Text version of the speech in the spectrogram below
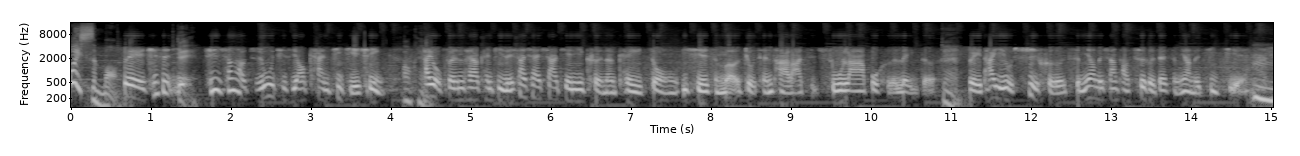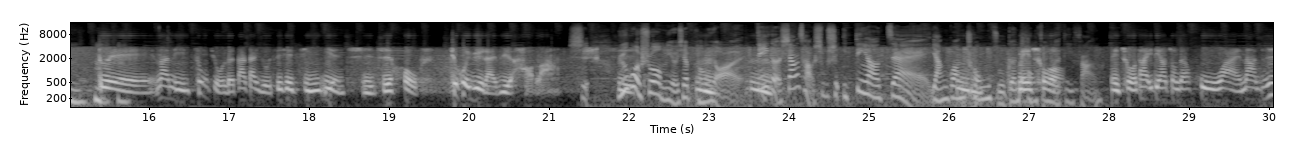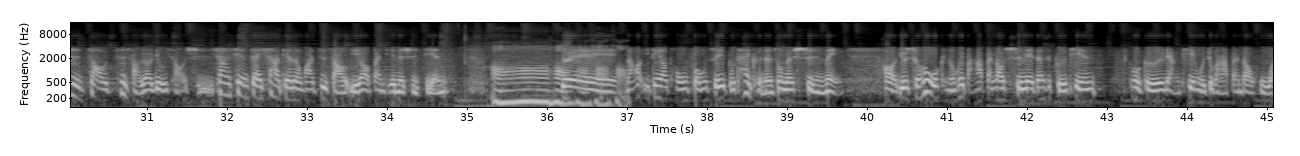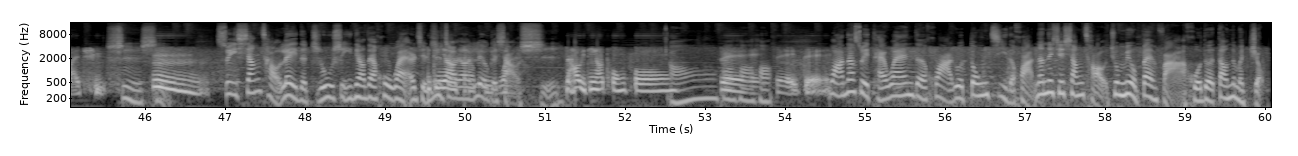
为什么？对，其实对，其实香草植物其实要看季节性，OK，它有分，它要看季节。像现在夏天，你可能可以种一些什么九层塔啦、紫苏啦、薄荷类的，对，所以，它也有适合什么样的香草，适合在什么样的季节。嗯，对，那你种久了，大概有这些经验值之后。就会越来越好啦。是，如果说我们有些朋友啊，第一个香草是不是一定要在阳光充足跟通风的地方？没错，没错，它一定要种在户外，那日照至少要六小时。像现在夏天的话，至少也要半天的时间。哦，对，然后一定要通风，所以不太可能种在室内。好，有时候我可能会把它搬到室内，但是隔天。后隔两天我就把它搬到户外去。是是，嗯，所以香草类的植物是一定要在户外，而且日照要六个小时，然后一定要通风。哦，对对对。哇，那所以台湾的话，如果冬季的话，那那些香草就没有办法活得到那么久。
